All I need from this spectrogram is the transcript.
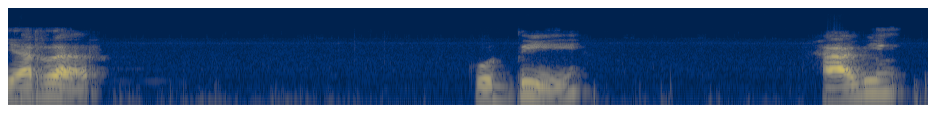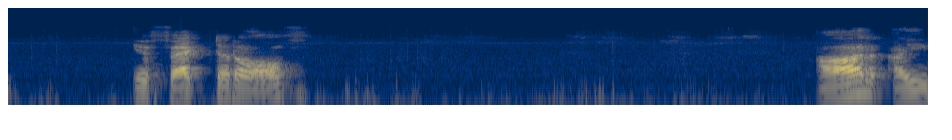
error could be having a factor of ri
